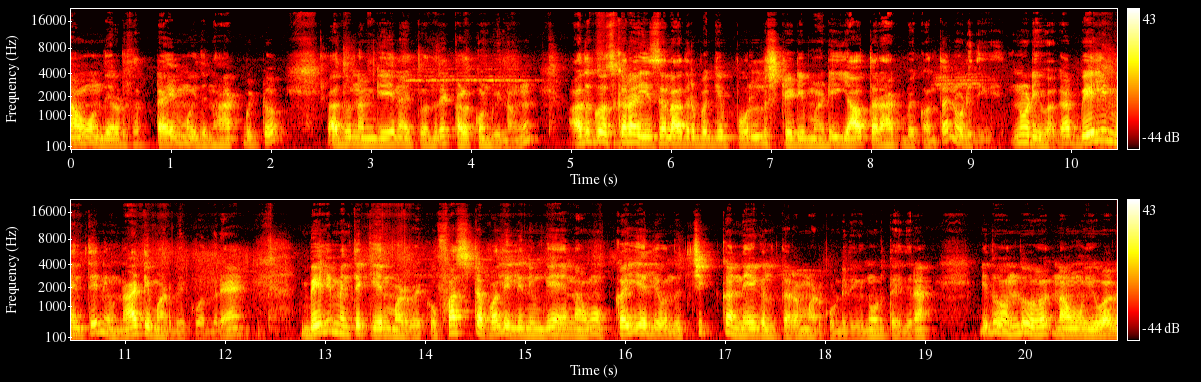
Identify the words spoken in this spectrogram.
ನಾವು ಒಂದೆರಡು ಸಲ ಟೈಮು ಇದನ್ನು ಹಾಕಿಬಿಟ್ಟು ಅದು ನಮಗೆ ಏನಾಯಿತು ಅಂದರೆ ಕಳ್ಕೊಂಡ್ವಿ ನಾವು. ಅದಕ್ಕೋಸ್ಕರ ಈ ಸಲ ಅದ್ರ ಬಗ್ಗೆ ಫುಲ್ ಸ್ಟಡಿ ಮಾಡಿ ಯಾವ ಥರ ಹಾಕಬೇಕು ಅಂತ ನೋಡಿದ್ದೀವಿ ನೋಡಿ ಇವಾಗ, ಬೇಲಿ ಮೆಂತೆ ನೀವು ನಾಟಿ ಮಾಡಬೇಕು ಅಂದರೆ ಬೇಲಿ ಮೆಂತ್ಯಕ್ಕೆ ಏನು ಮಾಡಬೇಕು? ಫಸ್ಟ್ ಆಫ್ ಆಲ್ ಇಲ್ಲಿ ನಿಮಗೆ ನಾವು ಕೈಯಲ್ಲಿ ಒಂದು ಚಿಕ್ಕ ನೇಗಲ್ ಥರ ಮಾಡ್ಕೊಂಡಿದ್ದೀವಿ ನೋಡ್ತಾ ಇದ್ದೀರಾ? ಇದು ಒಂದು ನಾವು ಇವಾಗ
